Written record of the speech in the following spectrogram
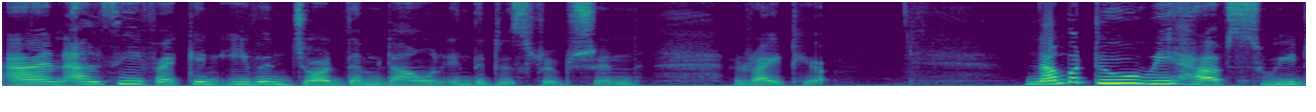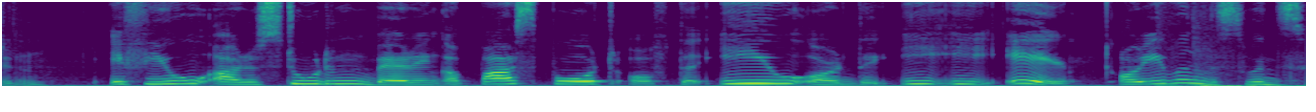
and I'll see if I can even jot them down in the description right here. Number two, we have Sweden. If you are a student bearing a passport of the EU or the EEA, or even the Swiss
